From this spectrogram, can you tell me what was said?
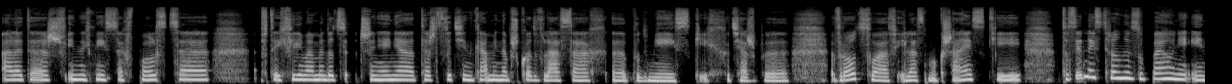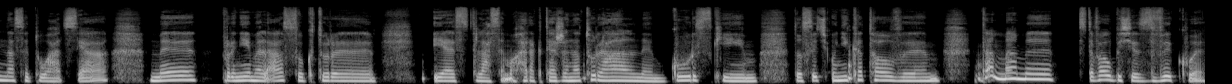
ale też w innych miejscach w Polsce. W tej chwili mamy do czynienia też z wycinkami na przykład w lasach e, pod miejskich, chociażby Wrocław i Las Mokrzański, to z jednej strony zupełnie inna sytuacja. My bronimy lasu, który jest lasem o charakterze naturalnym, górskim, dosyć unikatowym. Tam mamy zdawałoby się zwykły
